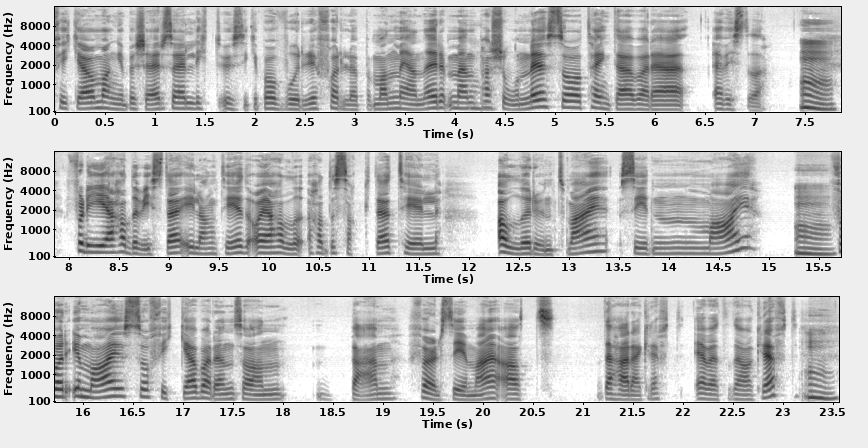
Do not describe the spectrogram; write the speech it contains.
fikk jeg jo mange beskjeder, så jeg er litt usikker på hvor i forløpet man mener. Men personlig så tenkte jeg bare Jeg visste det. Mm. Fordi jeg hadde visst det i lang tid, og jeg hadde, hadde sagt det til alle rundt meg siden mai. Mm. For i mai så fikk jeg bare en sånn bam følelse i meg at det her er kreft. Jeg vet at jeg har kreft. Mm.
